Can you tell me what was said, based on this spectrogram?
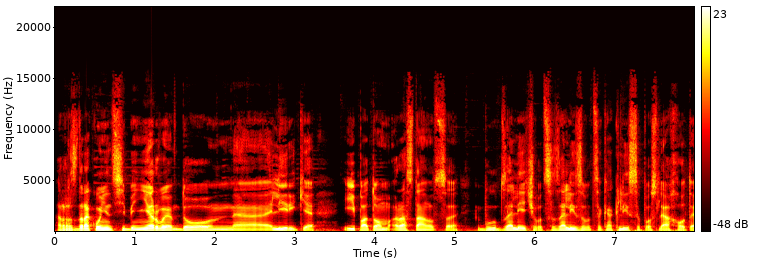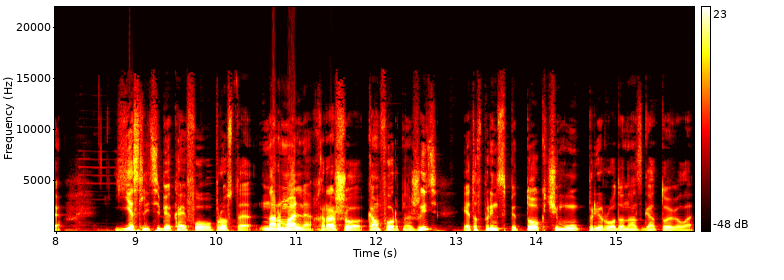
раздраконят себе нервы до э, лирики, и потом расстанутся, будут залечиваться, зализываться, как лисы после охоты. Если тебе кайфово, просто нормально, хорошо, комфортно жить, это, в принципе, то, к чему природа нас готовила.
